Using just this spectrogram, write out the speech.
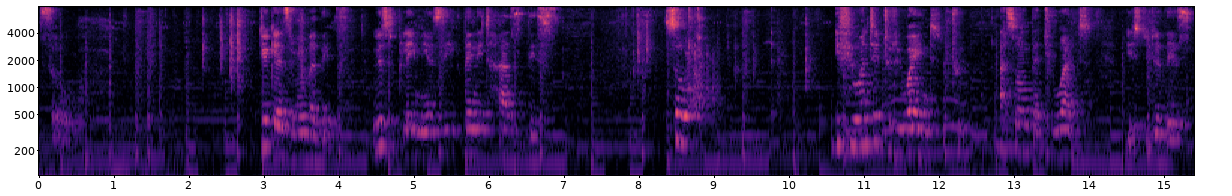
So do you guys remember this? We used to play music then it has this. So if you wanted to rewind to a song that you want you used to do this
